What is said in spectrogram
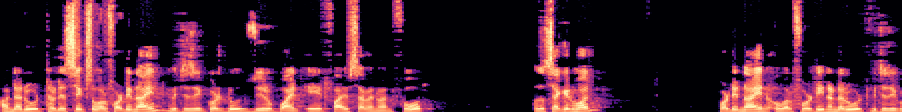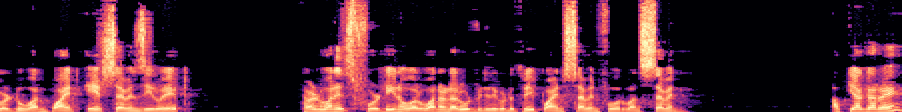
under root 36 over 49 which is equal to 0.85714 for the second one 49 over 14 under root which is equal to 1.8708 third one is 14 over 1 under root which is equal to 3.7417 اب کیا کر رہے ہیں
